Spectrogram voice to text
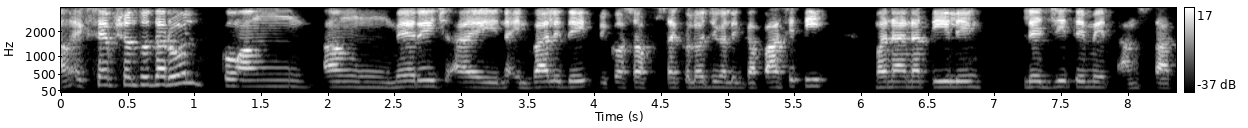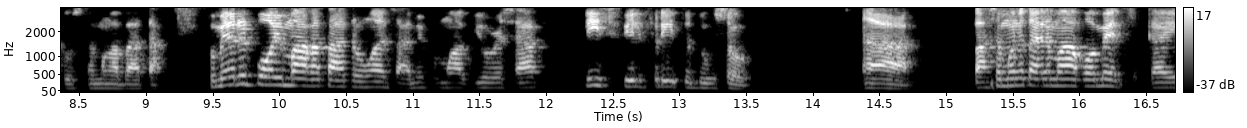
ang exception to the rule, kung ang ang marriage ay na-invalidate because of psychological incapacity, mananatiling legitimate ang status ng mga bata. Kung meron po kayong mga katanungan sa aming mga viewers ha, please feel free to do so. Ah, pasa muna tayo ng mga comments kay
